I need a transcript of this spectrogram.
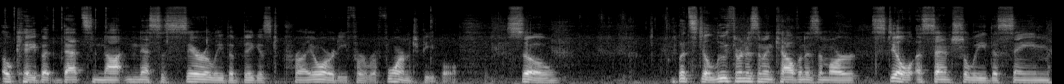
okay, but that's not necessarily the biggest priority for Reformed people. So, but still, Lutheranism and Calvinism are still essentially the same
